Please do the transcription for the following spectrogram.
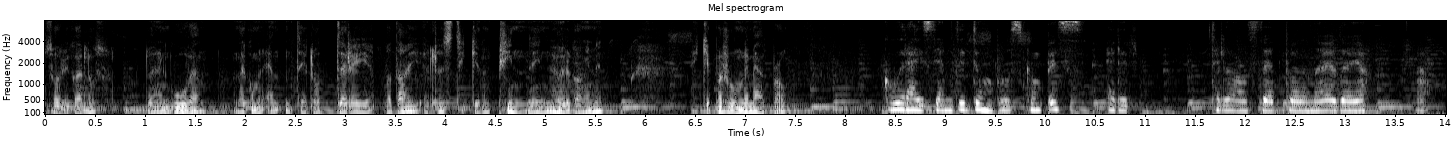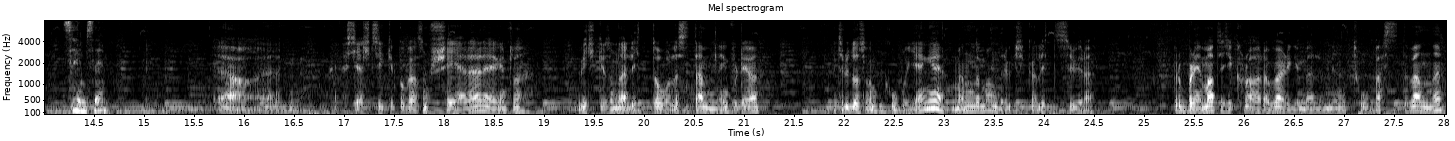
Sorry, Carlos. Du er en god venn, men jeg kommer enten til å drepe deg eller stikke en pinne inn i øregangen min. Ikke personlig ment, bro. God reis hjem til Dombås, kompis. Eller til et annet sted på denne øde øya. Ja, same same. Ja, eh, jeg er ikke helt sikker på hva som skjer her, egentlig. Virker som det er litt dårlig stemning for tida. Jeg trodde også en god gjeng, men de andre virka litt sure. Problemet er at jeg ikke klarer å velge mellom mine to beste venner.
